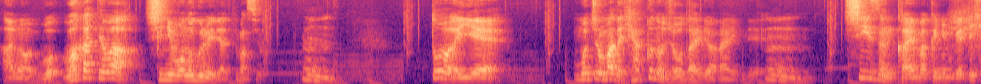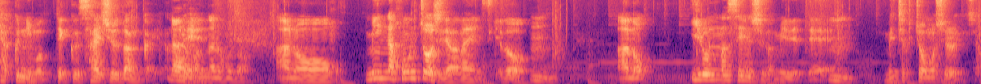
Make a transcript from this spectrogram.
あの、わ若手は死に物狂いでやってますよ。うん。とはいえ、もちろんまだ100の状態ではないんで、うん。シーズン開幕に向けて100に持っていく最終段階ななんるほどで、なるほど。あの、みんな本調子ではないんですけど、うん。あの、いろんな選手が見れて、うん。めちゃくちゃ面白いんですよ。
